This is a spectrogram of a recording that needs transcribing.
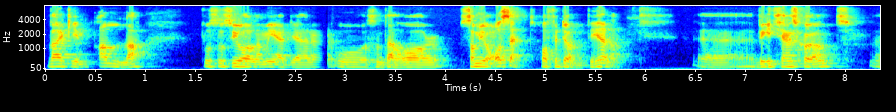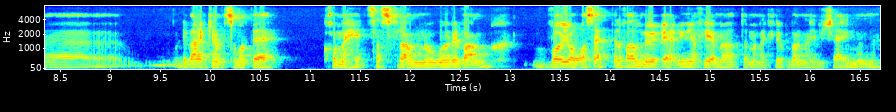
verkligen alla, på sociala medier och sånt där har, som jag har sett, har fördömt det hela. Eh, vilket känns skönt. Eh, det verkar inte som att det kommer hetsas fram någon revansch. Vad jag har sett i alla fall. Nu är det inga fler möten mellan klubbarna i och för sig. Men,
